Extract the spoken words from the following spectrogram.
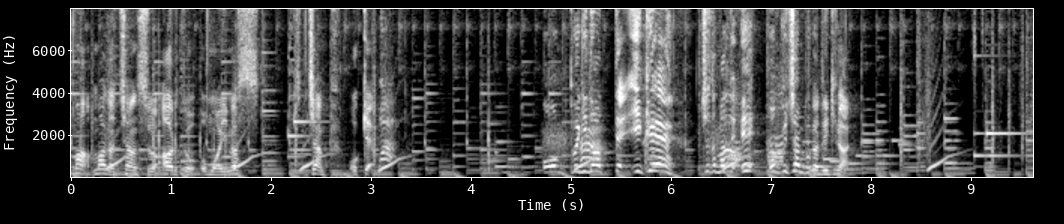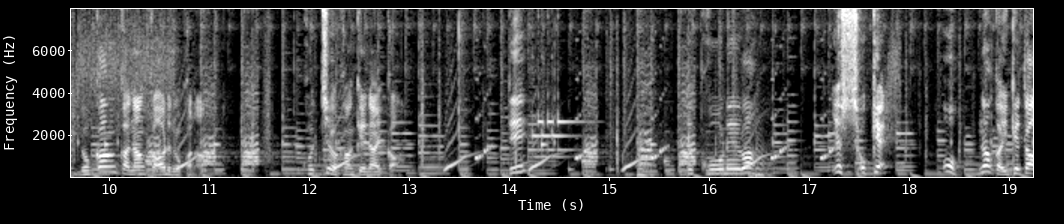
まあまだチャンスはあると思います。ジャンプ OK 音符に乗っていく。ちょっと待ってえ音符ジャンプができない。土管かなんかあるのかな？こっちは関係ないか。ででこれは？よしオッケー。おなんかいけた。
